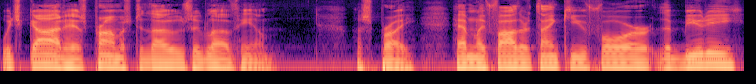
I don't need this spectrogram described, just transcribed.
which God has promised to those who love him. Let's pray. Heavenly Father, thank you for the beauty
